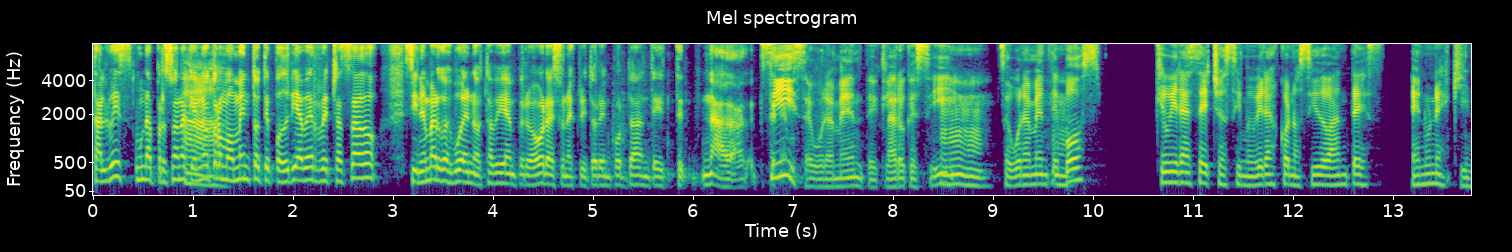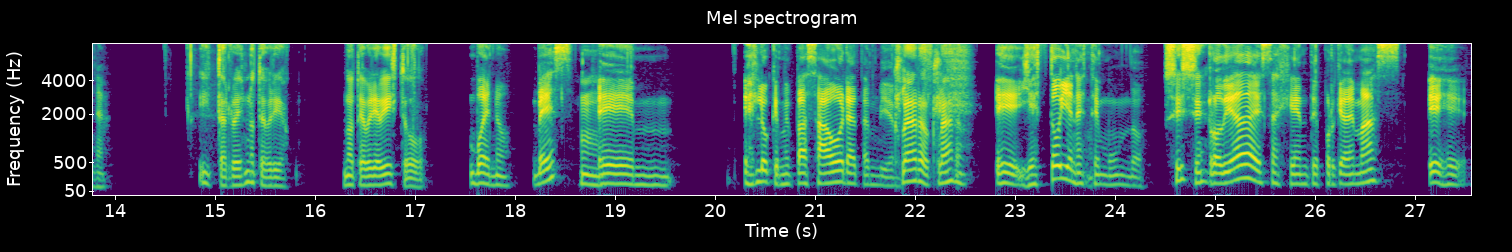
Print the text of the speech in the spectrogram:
tal vez una persona que en Ah. otro momento te podría haber rechazado, sin embargo es bueno, está bien, pero ahora es una escritora importante, te- nada. Sí, seguramente, claro que sí. Mm. Seguramente. Mm. ¿Vos qué hubieras hecho si me hubieras conocido antes en una esquina? Y tal vez no te habría, no te habría visto. Bueno, ¿ves? Mm. Eh, es lo que me pasa ahora también. Claro, claro. Eh, y estoy en este mundo, Sí, sí. rodeada de esa gente, porque además, eh,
